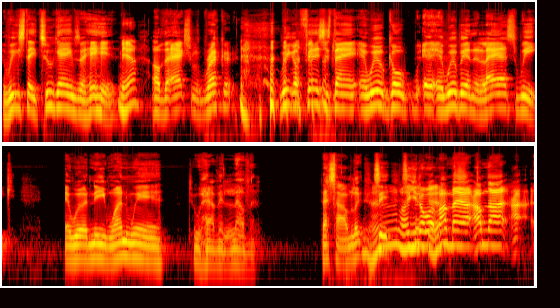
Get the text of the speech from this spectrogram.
if we can stay two games ahead Yeah. of the actual record, we're gonna finish this thing and we'll go and we'll be in the last week and we'll need one win to have eleven. That's how I'm looking. see, like see, you know it, what? yeah. My man, I'm not. I,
